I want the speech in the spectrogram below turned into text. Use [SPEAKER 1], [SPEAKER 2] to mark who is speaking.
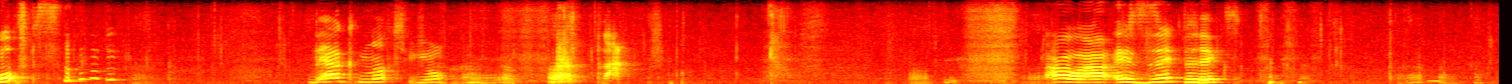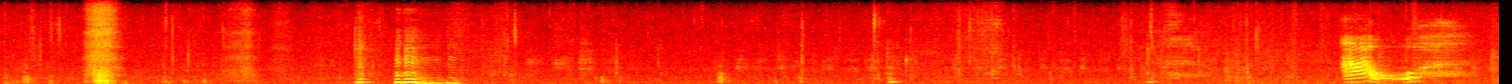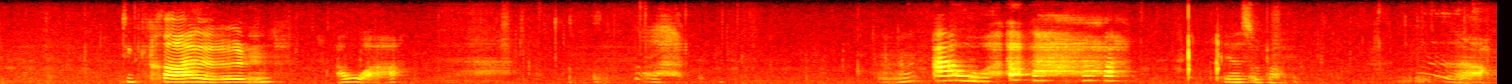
[SPEAKER 1] Ups. Wer knurrt hier? Aua, ich sehe nix. Au. Die Krallen. Aua. Au. Ja, super. Ja.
